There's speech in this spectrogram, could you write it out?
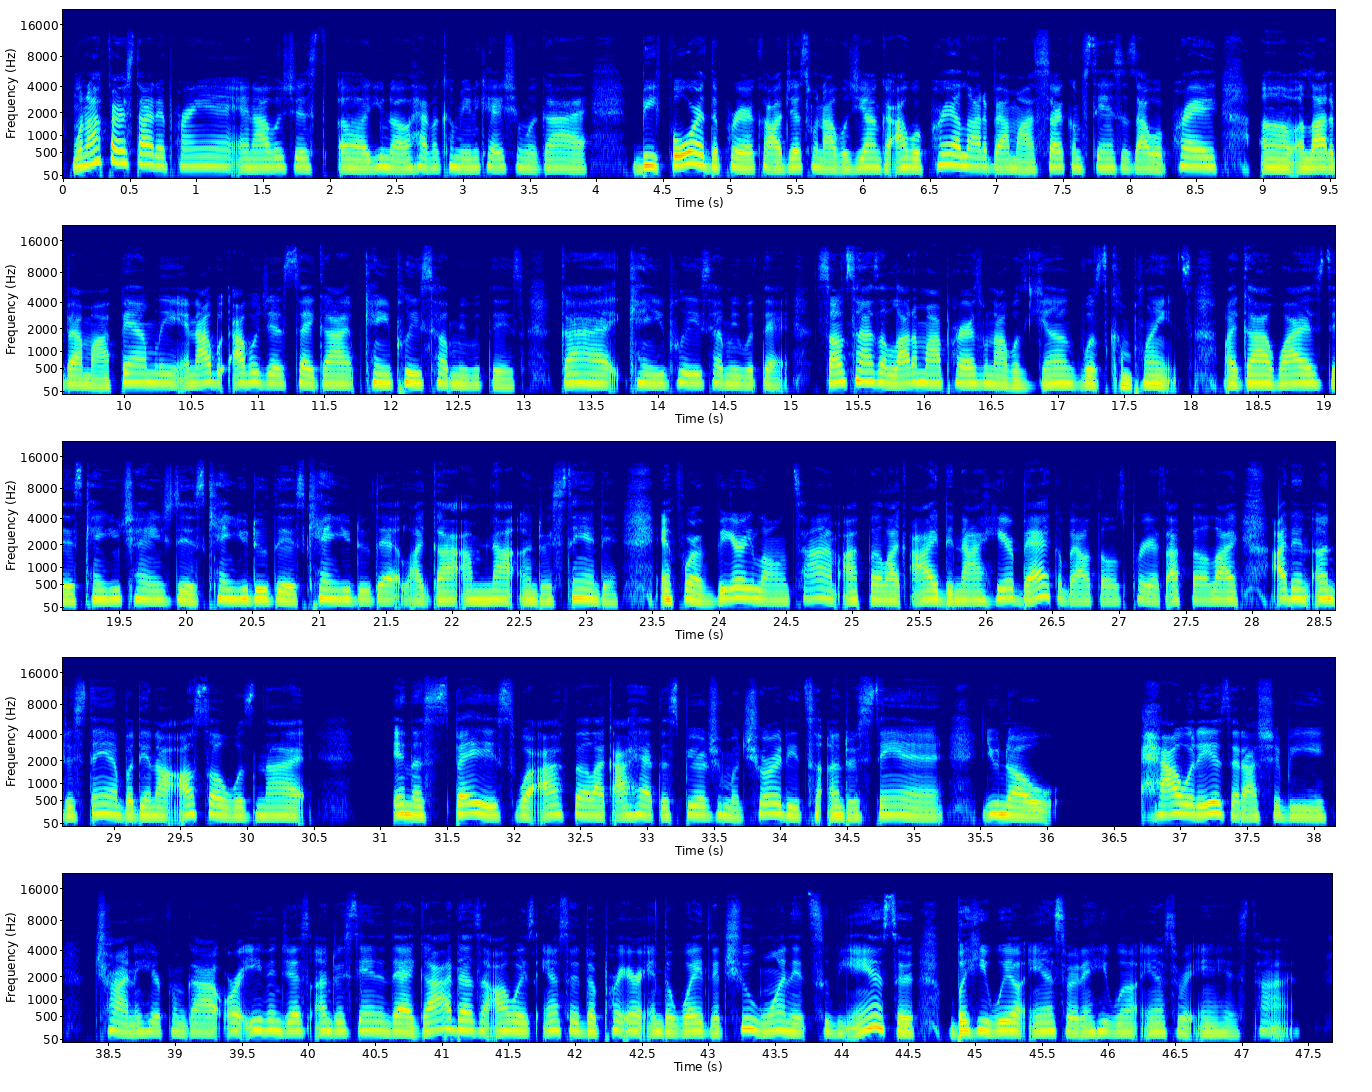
When I first started praying and I was just, uh, you know, having communication with God before the prayer call, just when I was younger, I would pray a lot about my circumstances. I would pray um, a lot about my family. And I would, I would just say, God, can you please help me with this? God, can you please help me with that? Sometimes a lot of my prayers when I was young was complaints Like, God, why is this? Can you change this? Can you do this? Can you do that? Like, God, I'm not understanding. And for a very long time, I felt like I did not hear back about those prayers. I felt like I didn't understand, but then I also was not in a space where I felt like I had the spiritual maturity to understand, you know, how it is that I should be trying to hear from God, or even just understanding that God doesn't always answer the prayer in the way that you want it to be answered, but He will answer it and He will answer it in His time.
